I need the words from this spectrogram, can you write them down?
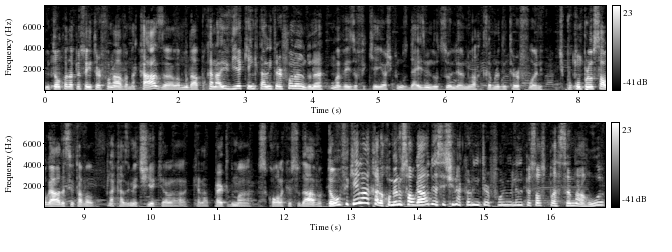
Então quando a pessoa interfonava na casa, ela mudava pro canal e via quem que tava interfonando, né? Uma vez eu fiquei, acho que uns 10 minutos olhando a câmera do interfone. Tipo, comprei um salgado, assim, eu tava na casa da minha tia, que era, que era perto de uma escola que eu estudava. Então eu fiquei lá, cara, comendo um salgado e assistindo a câmera do interfone, olhando o pessoal passando na rua.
